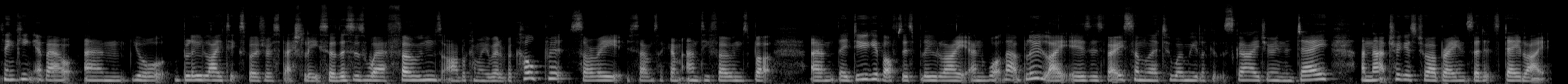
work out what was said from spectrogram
thinking about um, your blue light exposure, especially. So, this is where phones are becoming a bit of a culprit. Sorry, it sounds like I'm anti phones, but um, they do give off this blue light. And what that blue light is, is very similar to when we look at the sky during the day. And that triggers to our brains that it's daylight.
